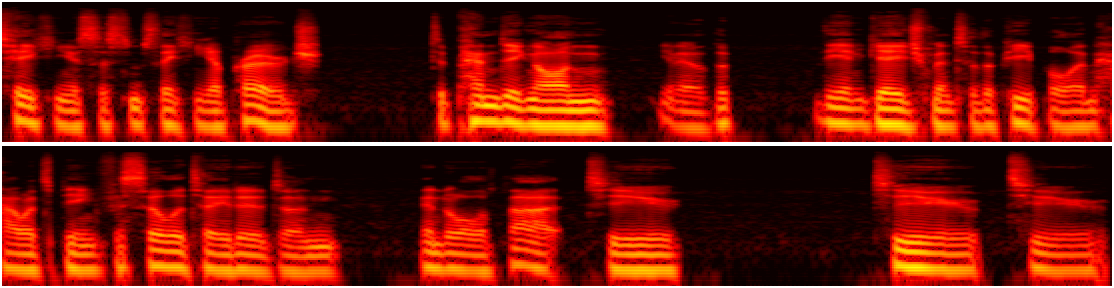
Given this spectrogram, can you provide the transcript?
taking a systems thinking approach, depending on, you know, the, the engagement of the people and how it's being facilitated and, and all of that to to to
